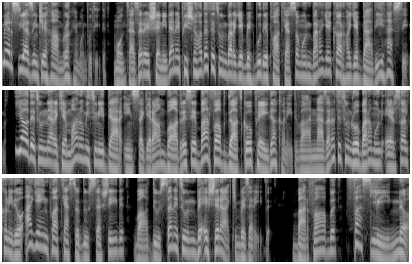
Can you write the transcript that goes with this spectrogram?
مرسی از اینکه همراهمون بودید. منتظر شنیدن پیشنهاداتتون برای بهبود پادکستمون برای کارهای بعدی هستیم. یادتون نره که ما رو می‌تونید در اینستاگرام با آدرس برفاب.co پیدا کنید و نظراتتون رو برامون ارسال کنید و اگه این پادکست رو دوست داشتید با دوستانتون به اشتراک بذارید. برفاب فصلی نو.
